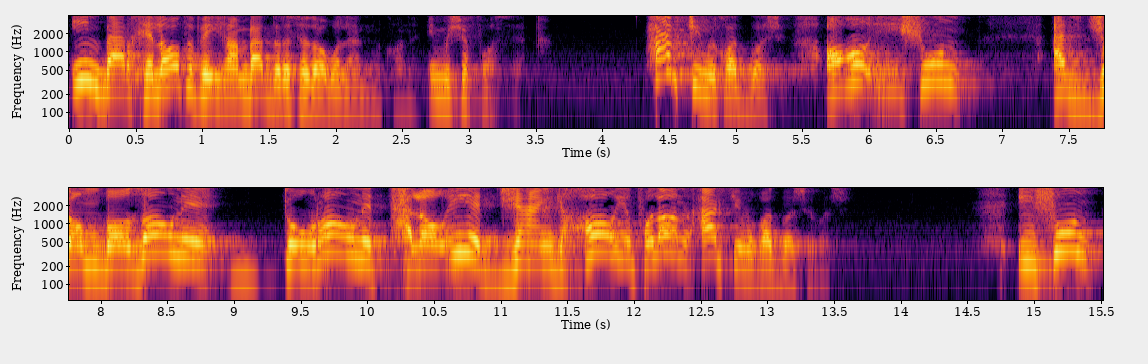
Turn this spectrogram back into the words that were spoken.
این برخلاف پیغمبر داره صدا بلند می‌کنه. این میشه فاسق. هر کی می‌خواد باشه. آقا ایشون از جانبازان دوران طلایی جنگ های فلان هر کی می‌خواد باشه باشه. ایشون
